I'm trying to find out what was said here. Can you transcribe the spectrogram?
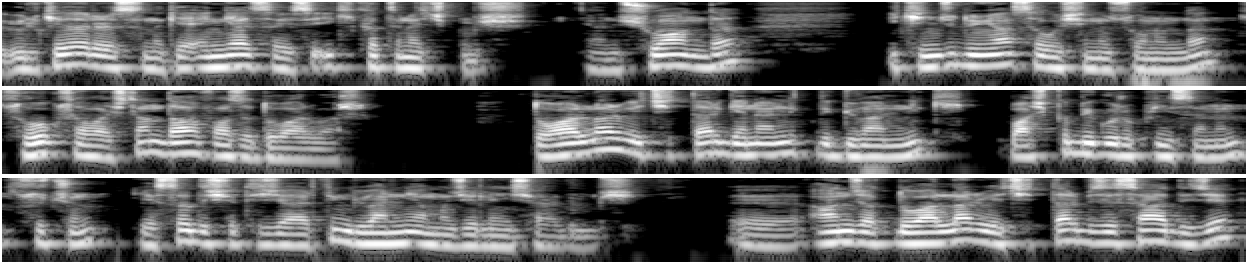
ülkeler arasındaki engel sayısı iki katına çıkmış. Yani şu anda İkinci Dünya Savaşı'nın sonundan, Soğuk Savaş'tan daha fazla duvar var. Duvarlar ve çitler genellikle güvenlik, başka bir grup insanın, suçun, yasa dışı ticaretin güvenliği amacıyla inşa edilmiş. Ee, ancak duvarlar ve çitler bize sadece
